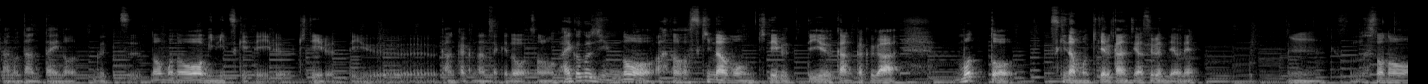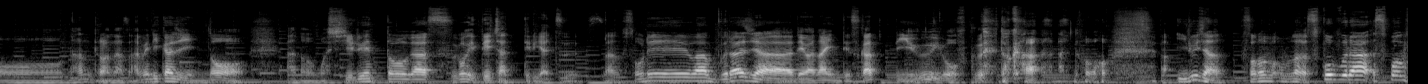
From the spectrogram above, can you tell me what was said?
あの、団体のグッズのものを身につけている、着ているっていう感覚なんだけど、その、外国人の、あの、好きなもん着てるっていう感覚が、もっと好きなもん着てる感じがするんだよね。うん。その、なんだろうな、アメリカ人の、あの、もうシルエットがすごい出ちゃってるやつ。あの、それはブラジャーではないんですかっていう洋服 とか、あの、いるじゃん。その、なんかスポブラ、スポブ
